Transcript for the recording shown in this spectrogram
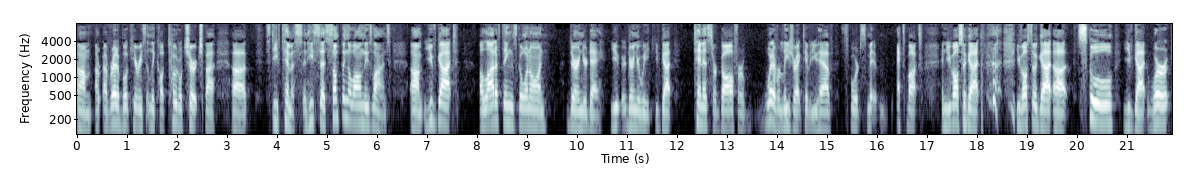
Um, I, have read a book here recently called Total Church by uh, Steve Timmis, and he says something along these lines. Um, you've got a lot of things going on during your day, you, during your week. You've got tennis or golf or whatever leisure activity you have, sports, Xbox, and you've also got you've also got uh, school, you've got work,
